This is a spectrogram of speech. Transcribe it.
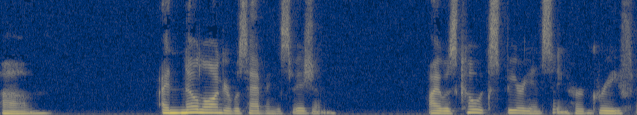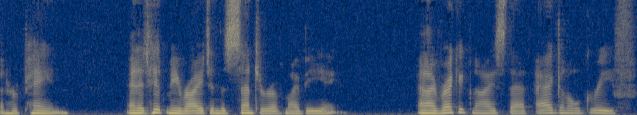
um, I no longer was having this vision. I was co experiencing her grief and her pain, and it hit me right in the center of my being. And I recognized that agonal grief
